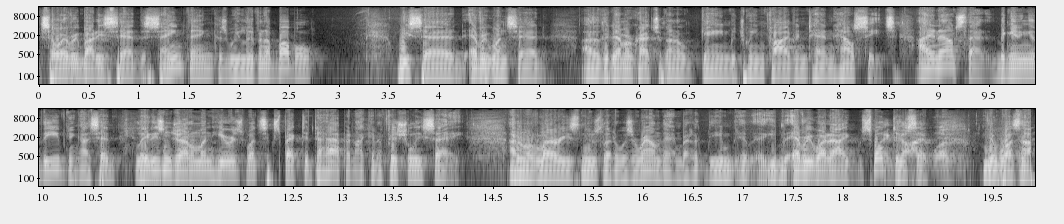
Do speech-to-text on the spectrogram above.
So everybody said the same thing because we live in a bubble. We said, everyone said, uh, the Democrats are going to gain between five and 10 House seats. I announced that at the beginning of the evening. I said, ladies and gentlemen, here is what's expected to happen. I can officially say. I don't know if Larry's newsletter was around then, but the- everyone I spoke Thank to God said. it wasn't. It was not.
